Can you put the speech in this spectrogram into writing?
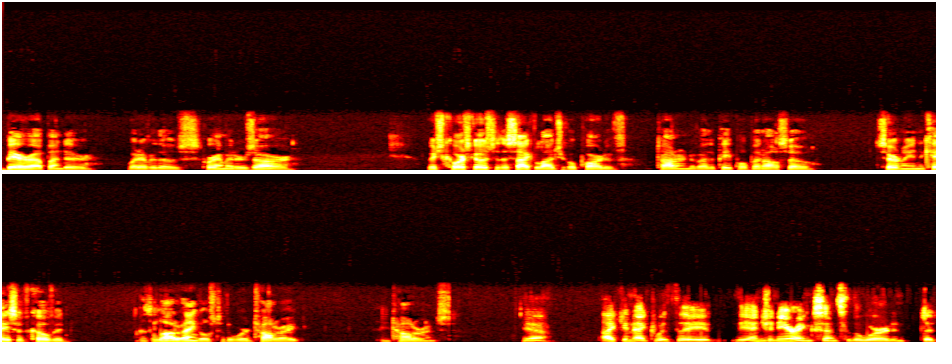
bear up under whatever those parameters are, which of course goes to the psychological part of tolerant of other people, but also certainly in the case of COVID, there's a lot of angles to the word tolerate and tolerance. Yeah. I connect with the, the engineering sense of the word and that,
